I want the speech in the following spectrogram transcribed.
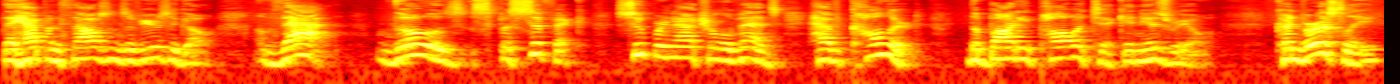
they happened thousands of years ago. That those specific supernatural events have colored the body politic in Israel. Conversely,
